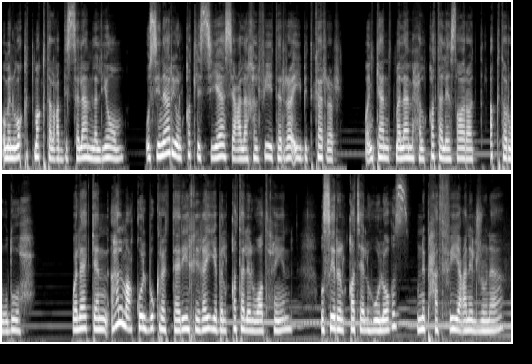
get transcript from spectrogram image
ومن وقت مقتل عبد السلام لليوم وسيناريو القتل السياسي على خلفية الرأي بتكرر. وإن كانت ملامح القتلة صارت أكثر وضوح. ولكن هل معقول بكرة التاريخ يغيب القتل الواضحين؟ وصير القتل هو لغز؟ ونبحث فيه عن الجناه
